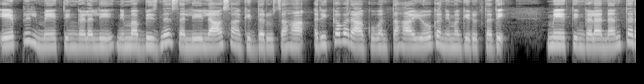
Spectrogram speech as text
ಏಪ್ರಿಲ್ ಮೇ ತಿಂಗಳಲ್ಲಿ ನಿಮ್ಮ ಬಿಸ್ನೆಸ್ಸಲ್ಲಿ ಲಾಸ್ ಆಗಿದ್ದರೂ ಸಹ ರಿಕವರ್ ಆಗುವಂತಹ ಯೋಗ ನಿಮಗಿರುತ್ತದೆ. ಮೇ ತಿಂಗಳ ನಂತರ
